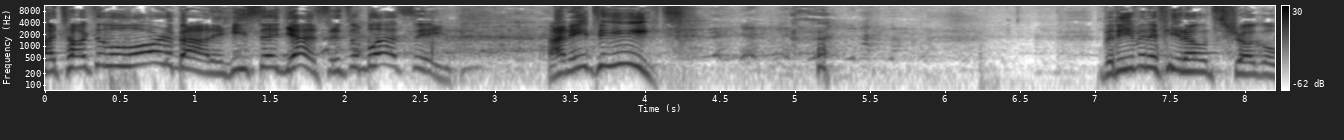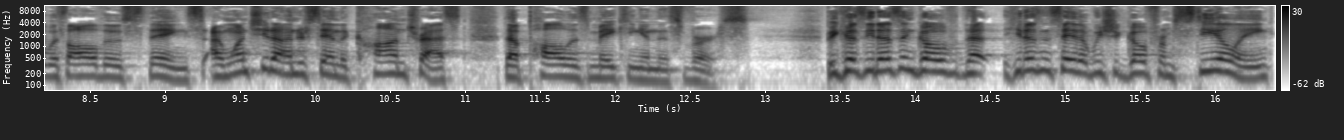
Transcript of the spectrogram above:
I talked to the Lord about it. He said, Yes, it's a blessing. I need to eat. but even if you don't struggle with all those things, I want you to understand the contrast that Paul is making in this verse. Because he doesn't go that he doesn't say that we should go from stealing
